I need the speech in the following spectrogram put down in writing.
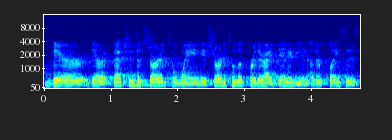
their, their affections have started to wane. They've started to look for their identity in other places.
